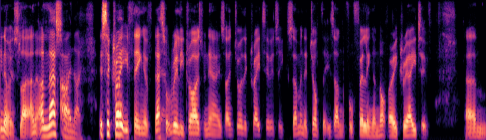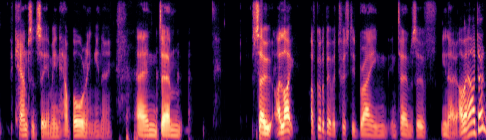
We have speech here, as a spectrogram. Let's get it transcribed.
You know, what it's like, and, and that's Oh, I know. it's the creative thing of that's yeah. what really drives me now is I enjoy the creativity because I'm in a job that is unfulfilling and not very creative. Um, accountancy, I mean, how boring, you know. And um, so I like. I've got a bit of a twisted brain in terms of you know. I mean, I don't.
